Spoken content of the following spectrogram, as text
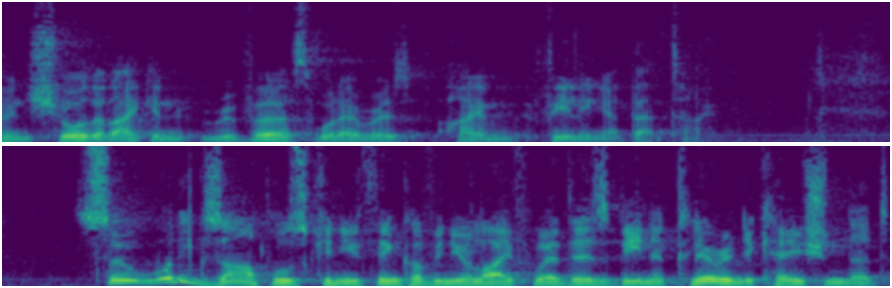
to ensure that I can reverse whatever is I'm feeling at that time. So, what examples can you think of in your life where there's been a clear indication that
